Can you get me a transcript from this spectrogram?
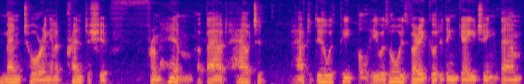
mentoring and apprenticeship from him about how to how to deal with people. He was always very good at engaging them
